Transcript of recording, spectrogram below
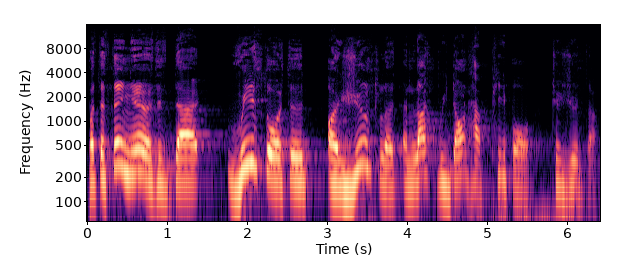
But the thing is, is that resources are useless unless we don't have people to use them.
